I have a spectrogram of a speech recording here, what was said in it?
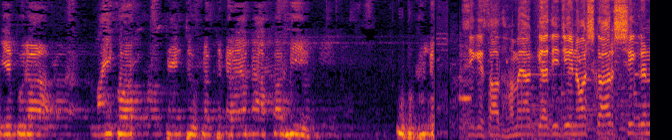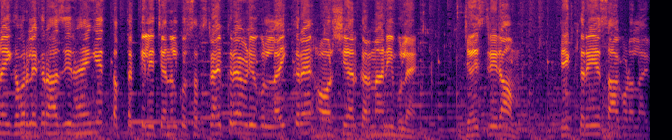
ये पूरा माइक और टेंट उपलब्ध कराया। मैं आपका भी उपखंड इसी के साथ हमें आज्ञा दीजिए। नमस्कार, शीघ्र नई खबर लेकर हाजिर रहेंगे। तब तक के लिए चैनल को सब्सक्राइब करें, वीडियो को लाइक करें और शेयर करना नहीं भूलें। जय श्री राम। देखते रहिए सागोड़ा लाइव।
